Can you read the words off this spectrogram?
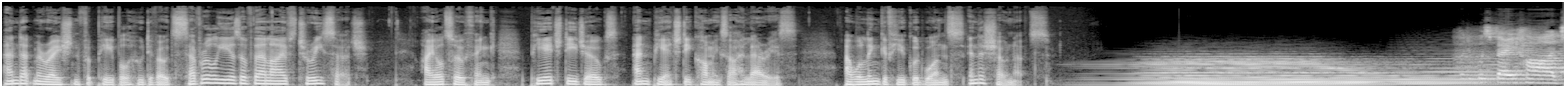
and admiration for people who devote several years of their lives to research. I also think PhD jokes and PhD comics are hilarious. I will link a few good ones in the show notes. But It was very hard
